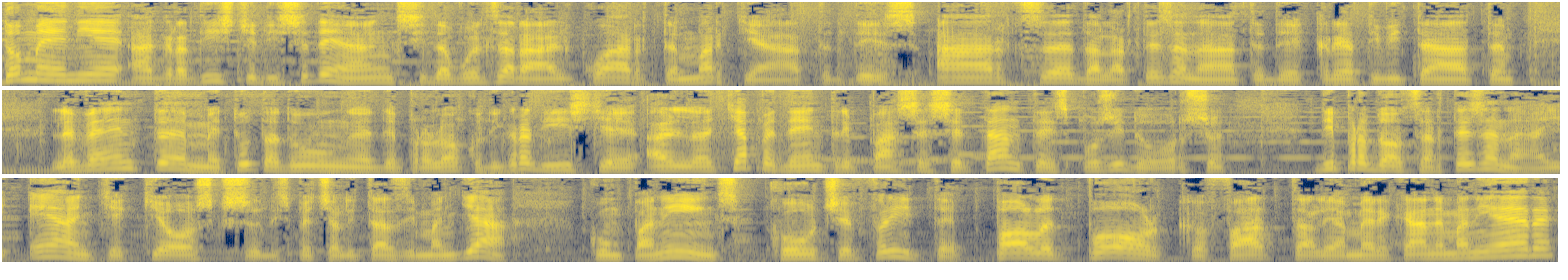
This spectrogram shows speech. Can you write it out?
Domenie a Gradisce di Sedean si davvolzerà il quarto marchiat des arts dall'artesanat de creativitat. L'event, mettuto ad un de proloco di Gradisce, al chiappe dentri passa 70 espositors di prodotti artesanali e anche chiosks di specialità di mangià, con panins, coce fritte, pulled pork fatta alle americane maniere,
